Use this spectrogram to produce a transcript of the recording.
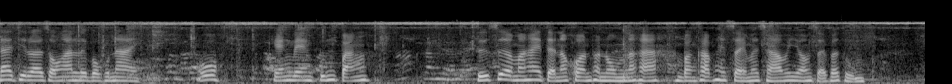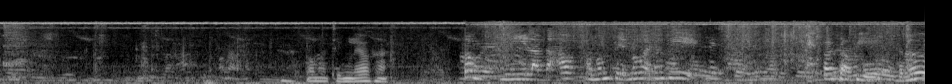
ได้ทีละสองอันเลยบอกคุณนาย โอ้แข็งแรงปึ้งปัง ซื้อเสื้อมาให้แต่นครพนมนะคะ บังคับให้ใส่เมื่อเช้าไม่ยอมใส่ผ้าถุงก็มาถึงแล้วค่ะ นี่เราจะเอาขนมเส้นมาไว้ทั้งที่ตั้งแต่ผีเออ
